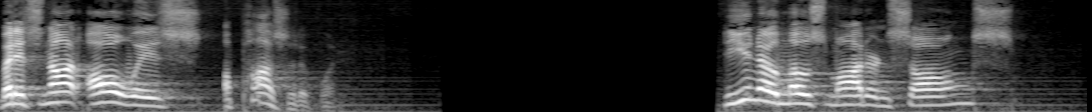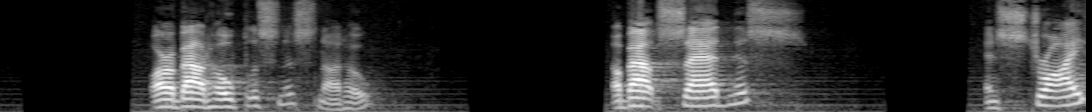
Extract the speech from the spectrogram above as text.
But it's not always a positive one. Do you know most modern songs are about hopelessness, not hope? About sadness and strife,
